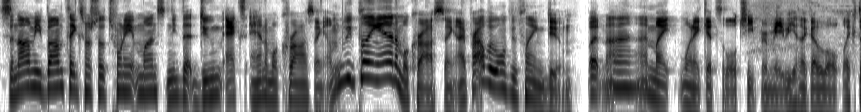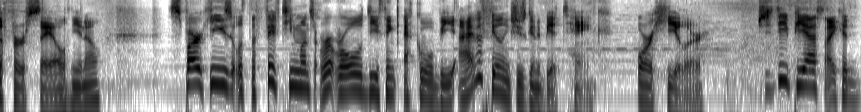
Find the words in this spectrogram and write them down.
Tsunami Bum, thanks much for the 28 months. Need that Doom X Animal Crossing. I'm to be playing Animal Crossing. I probably won't be playing Doom, but uh, I might when it gets a little cheaper, maybe like a little, like the first sale, you know? Sparkies, with the 15 months, what role do you think Echo will be? I have a feeling she's going to be a tank or a healer. She's DPS. I could,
